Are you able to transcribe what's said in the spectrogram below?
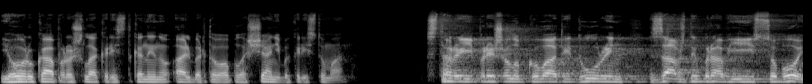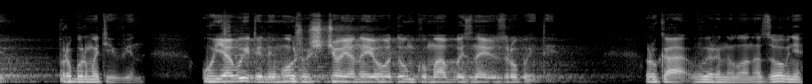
Його рука пройшла крізь тканину Альбертового плаща, ніби крізь туман. Старий пришолобкуватий дурень завжди брав її з собою, пробурмотів він. Уявити не можу, що я на його думку мав би з нею зробити. Рука виринула назовні,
